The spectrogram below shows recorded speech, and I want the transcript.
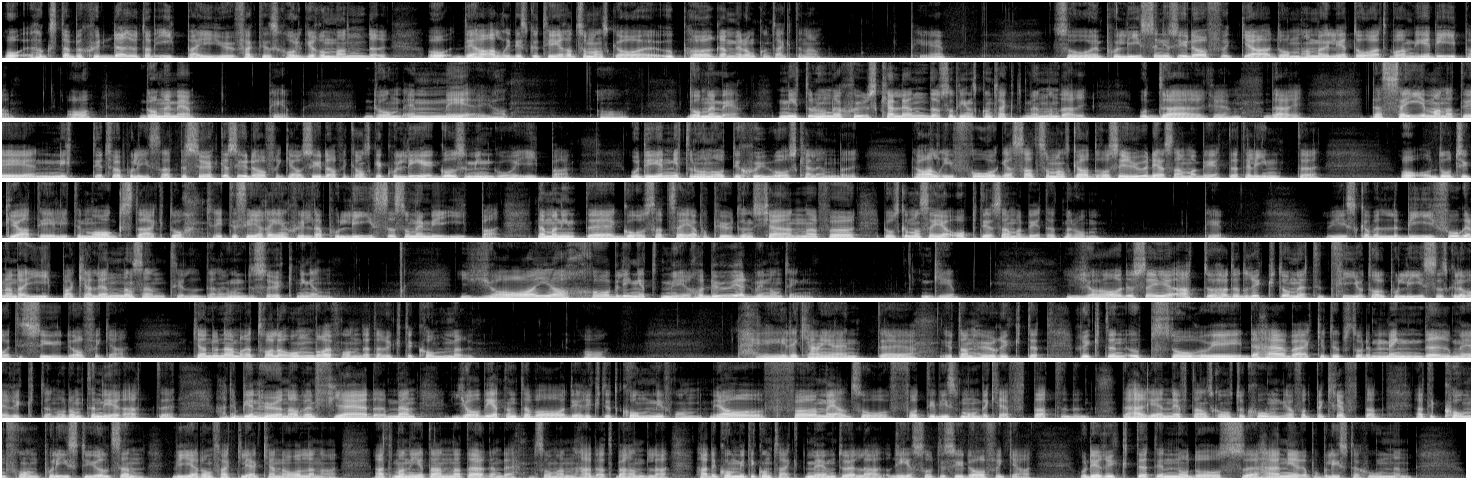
Och högsta beskyddare utav IPA är ju faktiskt Holger Romander och det har aldrig diskuterats om man ska eh, upphöra med de kontakterna. P. Så eh, polisen i Sydafrika, de har möjlighet då att vara med i IPA? Ja, de är med. P. De är med, ja. Ja, de är med. 1907s kalender så finns kontaktmännen där. Och där, eh, där där säger man att det är nyttigt för poliser att besöka Sydafrika och sydafrikanska kollegor som ingår i IPA. Och det är 1987 års kalender. Det har aldrig ifrågasatts om man ska dra sig ur det samarbetet eller inte. Och, då tycker jag att det är lite magstarkt att kritisera enskilda poliser som är med i IPA. När man inte går så att säga på pudelns kärna, för då ska man säga upp det samarbetet med dem. P. Vi ska väl bifoga den där IPA-kalendern sen till den här undersökningen. Ja, jag har väl inget mer. Har du Edvin någonting? G. Ja, du säger att du hört ett rykte om ett tiotal poliser skulle ha varit i Sydafrika. Kan du närmare tala om varifrån detta rykte kommer? A. Nej, det kan jag inte. Utan hur ryktet, rykten uppstår och i det här verket uppstår det mängder med rykten och de tenderar att, eh, ja, det blir en höna av en fjäder. Men jag vet inte var det ryktet kom ifrån. Jag har för mig alltså fått i viss mån bekräftat. Det här är en efterhandskonstruktion. Jag har fått bekräftat att det kom från polisstyrelsen via de fackliga kanalerna att man i ett annat ärende som man hade att behandla hade kommit i kontakt med eventuella resor till Sydafrika. Och det ryktet det nådde oss här nere på polisstationen.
